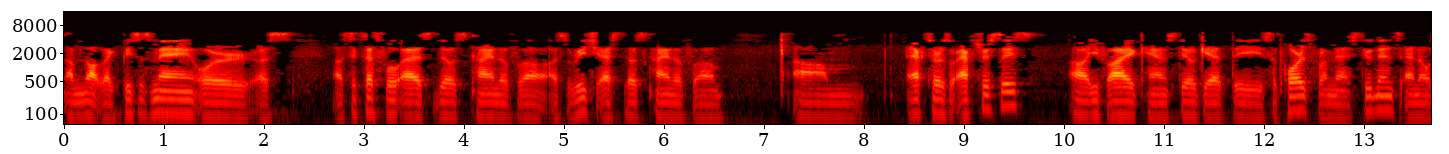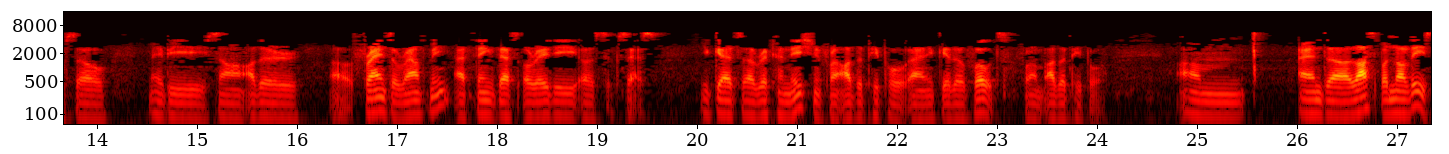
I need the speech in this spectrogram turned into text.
I'm not like businessman or as, successful as those kind of uh, as rich as those kind of um, um, actors or actresses. Uh, if I can still get the support from my students and also maybe some other uh, friends around me, I think that's already a success you get a recognition from other people and you get a vote from other people. Um, and uh, last but not least,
